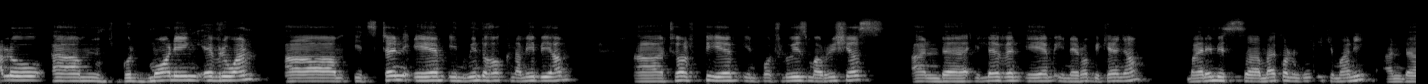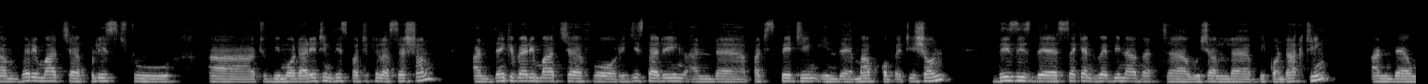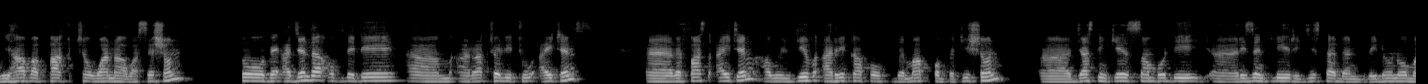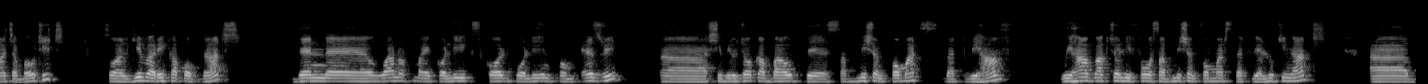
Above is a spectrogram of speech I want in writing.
Hello, um, good morning, everyone. Um, it's 10 a.m. in Windhoek, Namibia, uh, 12 p.m. in Port Louis, Mauritius, and uh, 11 a.m. in Nairobi, Kenya. My name is uh, Michael Ngugi Kimani, and I'm very much uh, pleased to, uh, to be moderating this particular session. And thank you very much uh, for registering and participating in the MAP competition. This is the second webinar that we shall be conducting and uh, we have a packed one hour session. So the agenda of the day um, are actually two items. Uh, the first item, I will give a recap of the MAP competition, uh, just in case somebody uh, recently registered and they don't know much about it. So I'll give a recap of that. Then uh, one of my colleagues called Pauline from Esri, uh, she will talk about the submission formats that we have. We have actually four submission formats that we are looking at.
